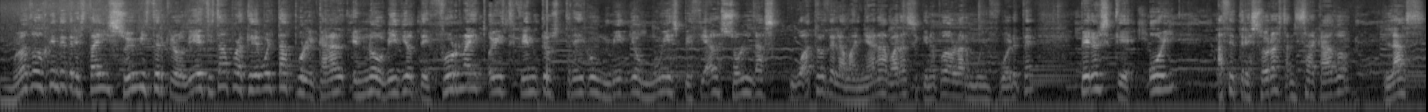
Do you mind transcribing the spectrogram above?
muy a todos gente, ¿cómo estáis? Soy Mr. 10 y estamos por aquí de vuelta por el canal en un nuevo vídeo de Fortnite Hoy gente os traigo un vídeo muy especial, son las 4 de la mañana, ¿vale? Así que no puedo hablar muy fuerte Pero es que hoy, hace 3 horas, han sacado las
